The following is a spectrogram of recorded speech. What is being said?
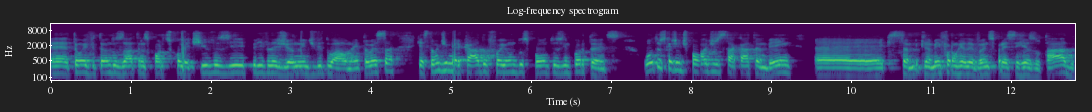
estão é, evitando usar transportes coletivos e privilegiando o individual. Né? Então, essa questão de mercado foi um dos pontos importantes. Outros que a gente pode destacar também, é, que, que, também foram relevantes para esse resultado,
